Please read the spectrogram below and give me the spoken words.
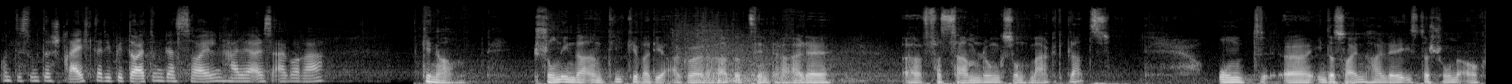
Und das unterstreicht ja die Bedeutung der Säulenhalle als Agora? Genau. Schon in der Antike war die Agora der zentrale Versammlungs- und Marktplatz. Und äh, in der Säulenhalle ist das schon auch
